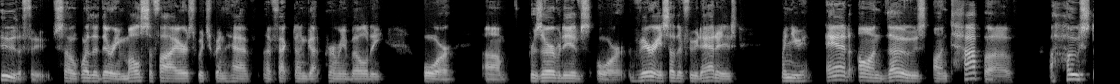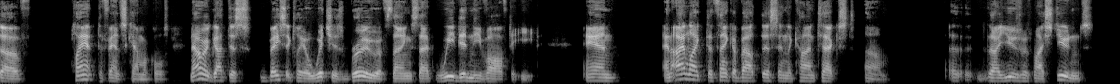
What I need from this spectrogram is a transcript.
to the food. So whether they're emulsifiers, which can have an effect on gut permeability, or um, preservatives, or various other food additives, when you add on those on top of a host of plant defense chemicals, now we've got this basically a witch's brew of things that we didn't evolve to eat. And, and I like to think about this in the context um, uh, that I use with my students.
